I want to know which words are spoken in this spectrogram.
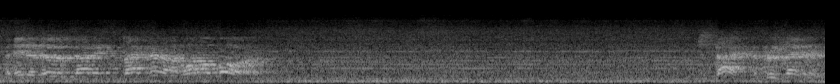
I need a new starting tractor on 104. Start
